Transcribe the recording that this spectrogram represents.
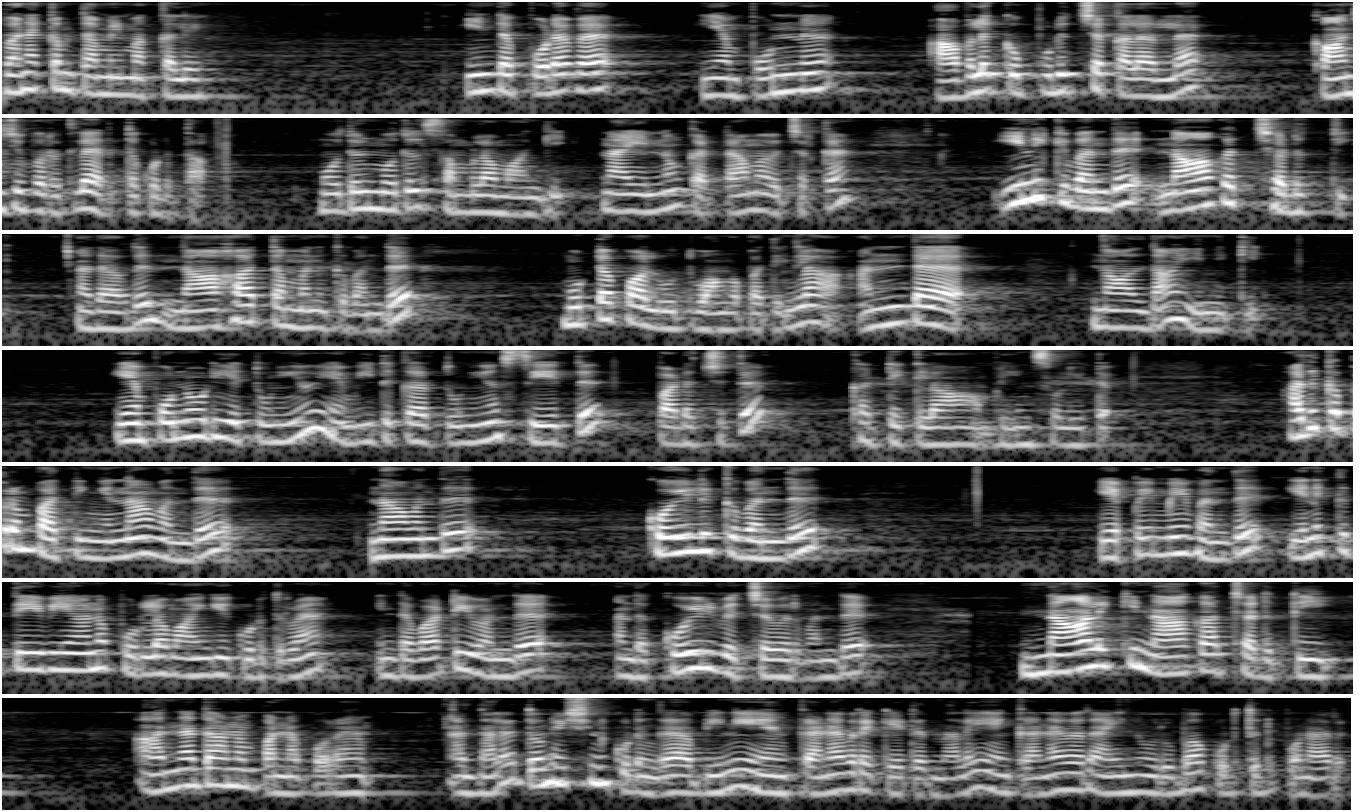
வணக்கம் தமிழ் மக்களே. இந்த புடவை என் பொண்ணு அவளுக்கு பிடிச்ச கலரில் காஞ்சிபுரத்தில் எடுத்து கொடுத்தா. முதல் முதல் சம்பளம் வாங்கி. நான் இன்னும் கட்டாமல் வச்சுருக்கேன். இன்னைக்கு வந்து நாகச்சடுத்தி அதாவது நாகாத்தம்மனுக்கு வந்து முட்டைப்பால் ஊற்றுவாங்க பார்த்தீங்களா அந்த நாள் தான் இன்னைக்கு. என் பொண்ணுடைய துணியும் என் வீட்டுக்கார் துணியும் சேர்த்து படைச்சிட்டு கட்டிக்கலாம் அப்படின்னு சொல்லிட்டு. அதுக்கப்புறம் பார்த்திங்கன்னா வந்து நான் வந்து கோயிலுக்கு வந்து எப்பயுமே வந்து எனக்கு தேவையான பொருளை வாங்கி கொடுத்துருவேன். இந்த வாட்டி வந்து அந்த கோயில் வச்சவர் வந்து நாளைக்கு நாகா சதுர்த்தி அன்னதானம் பண்ண போகிறேன் அதனால் டொனேஷன் கொடுங்க அப்படின்னு என் கணவரை கேட்டதுனால என் கணவர் ஐநூறுரூபா கொடுத்துட்டு போனார்.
